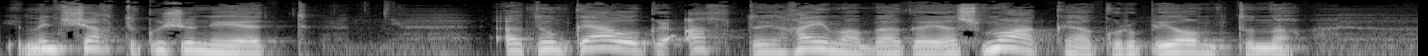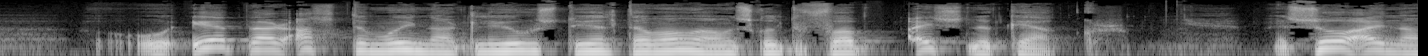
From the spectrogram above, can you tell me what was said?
jeg minns kjatt og kusjonhet, at hun gav okker alt i heimabøkker, jeg smaker akkur oppi omtona, og og jeg bar alt det mine til hus til helt av mamma, hun skulle få eisne kaker. Men så eina,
